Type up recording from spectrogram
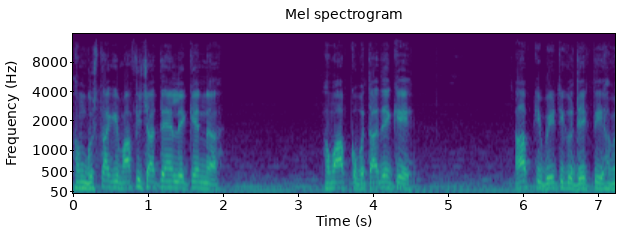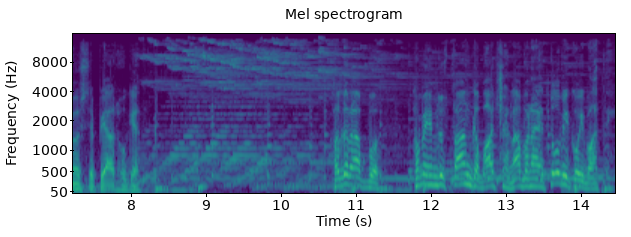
हम गुस्ता की माफ़ी चाहते हैं, लेकिन, हम आपको बता दें कि आपकी बेटी को देखते ही हमें उससे प्यार हो गया था। अगर आप हमें हिंदुस्तान का बादशाह ना बनाए तो भी कोई बात नहीं।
